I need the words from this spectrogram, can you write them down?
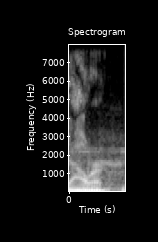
On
